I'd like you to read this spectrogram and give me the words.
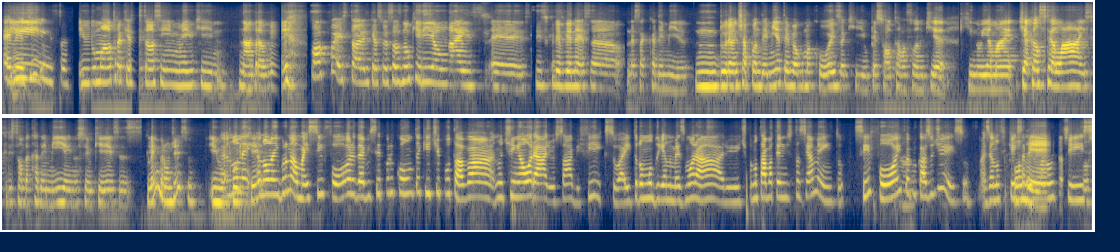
É meio e, que isso. E uma outra questão, assim, meio que nada a ver. Qual foi a história de que as pessoas não queriam mais é, se inscrever nessa, nessa academia? Hum, durante a pandemia teve alguma coisa que o pessoal tava falando que ia, que não ia mais, que ia cancelar a inscrição da academia e não sei o que. Vocês lembram disso? E o eu, não eu não lembro, não, mas se for, deve ser por conta que, tipo, tava. não tinha horário, sabe? Fixo. Aí todo mundo ia no mesmo horário e, tipo, não tava tendo distanciamento. Se foi, ah. foi por causa disso. Mas eu não fiquei sabendo uma notícia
